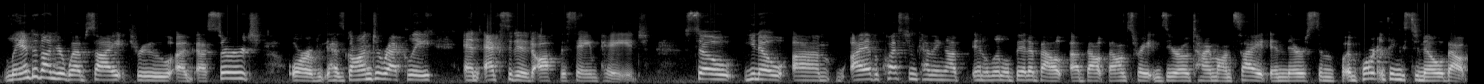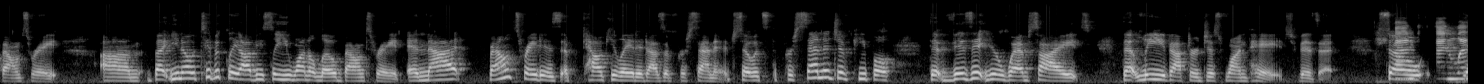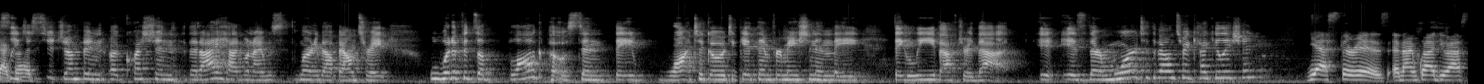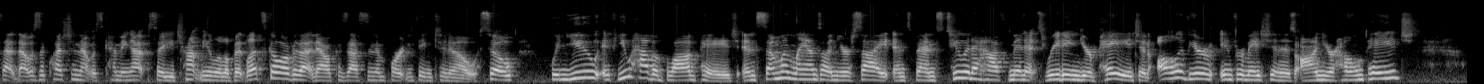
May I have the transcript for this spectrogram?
landed on your website through a, a search or has gone directly and exited off the same page. So, you know, um, I have a question coming up in a little bit about about bounce rate and zero time on site, and there's some important things to know about bounce rate. Um, but you know, typically, obviously, you want a low bounce rate, and that bounce rate is calculated as a percentage. So it's the percentage of people that visit your website that leave after just one page visit. So, and, and Leslie, yeah, just to jump in, a question that I had when I was learning about bounce rate. Well, what if it's a blog post and they want to go to get the information and they they leave after that? Is there more to the bounce rate calculation? Yes, there is. And I'm glad you asked that. That was a question that was coming up. So you trumped me a little bit. Let's go over that now because that's an important thing to know. So when you if you have a blog page and someone lands on your site and spends two and a half minutes reading your page and all of your information is on your homepage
